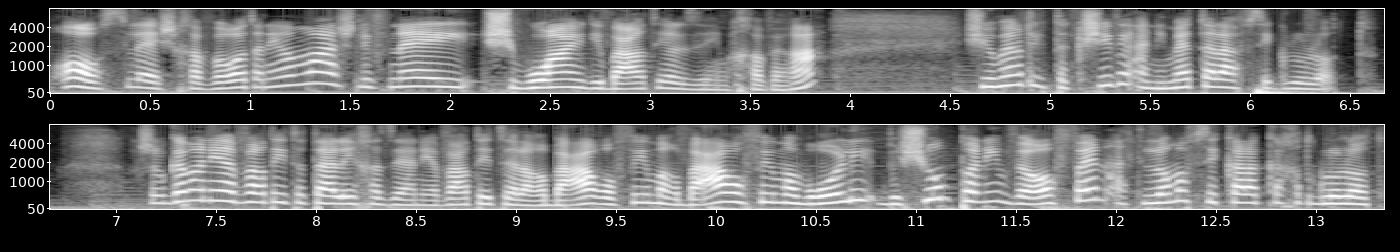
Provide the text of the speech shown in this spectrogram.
או סלאש חברות, אני ממש לפני שבועיים דיברתי על זה עם חברה, שהיא אומרת לי, תקשיבי, אני מתה להפסיק גלולות. עכשיו, גם אני עברתי את התהליך הזה, אני עברתי אצל ארבעה רופאים, ארבעה רופאים אמרו לי, בשום פנים ואופן את לא מפסיקה לקחת גלולות.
